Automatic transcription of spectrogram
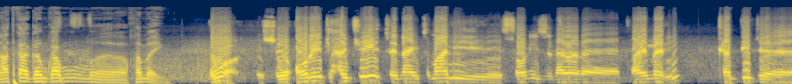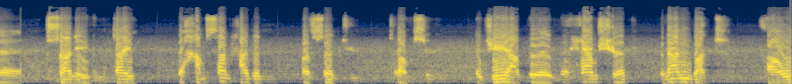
ናትካ ገምጋም ከመይ እዩ? እወ እሱ ኦሬዲ ሕጂ እቲ ናይ ትማሊ ሶኒ ዝነበረ ፕራይመሪ ከቢድ ውሳኔ እዩ ንምንታይ ብ ሓምሳን ሓደን ፐርሰንት እዩ ትራምፕ ስዒቡ ሕጂ ኣብ ኒውሃምሸር ምናልባት ካብኡ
